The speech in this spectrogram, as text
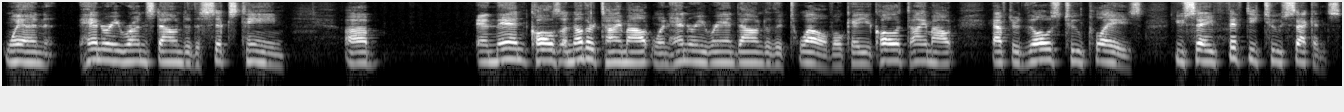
when Henry runs down to the 16, uh, and then calls another timeout when Henry ran down to the 12. Okay, you call a timeout after those two plays. You save 52 seconds.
